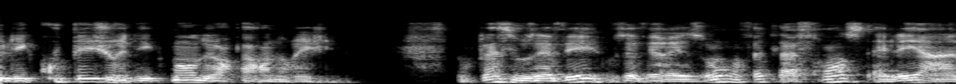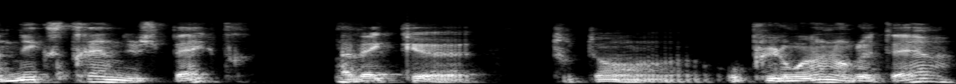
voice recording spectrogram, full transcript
les couper juridiquement de leurs parents d'origine. Donc là, si vous avez, vous avez raison, en fait, la France, elle est à un extrême du spectre, avec euh, tout en, au plus loin l'Angleterre,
